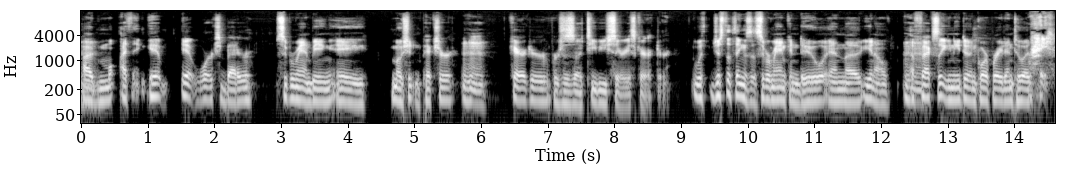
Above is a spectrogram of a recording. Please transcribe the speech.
Mm-hmm. I'd I think it it works better Superman being a motion picture hmm character versus a TV series character. With just the things that Superman can do and the, you know, Mhm. effects that you need to incorporate into it, Right.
